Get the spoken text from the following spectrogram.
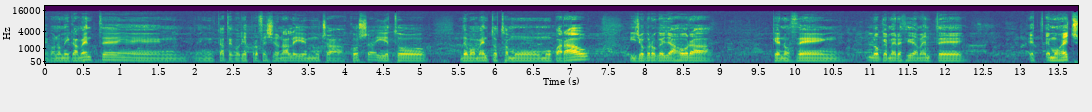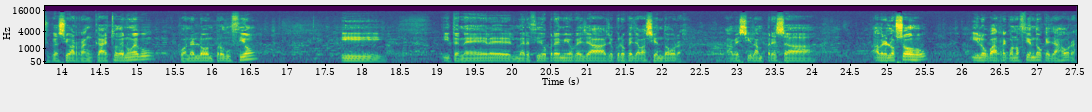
económicamente, en, categorías profesionales y en muchas cosas. Y esto de momento está muy, muy parado y yo creo que ya es hora que nos den lo que merecidamente hemos hecho, que ha sido arrancar esto de nuevo, ponerlo en producción y, tener el merecido premio que ya yo creo que ya va siendo hora. A ver si la empresa abre los ojos y lo va reconociendo que ya es hora,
